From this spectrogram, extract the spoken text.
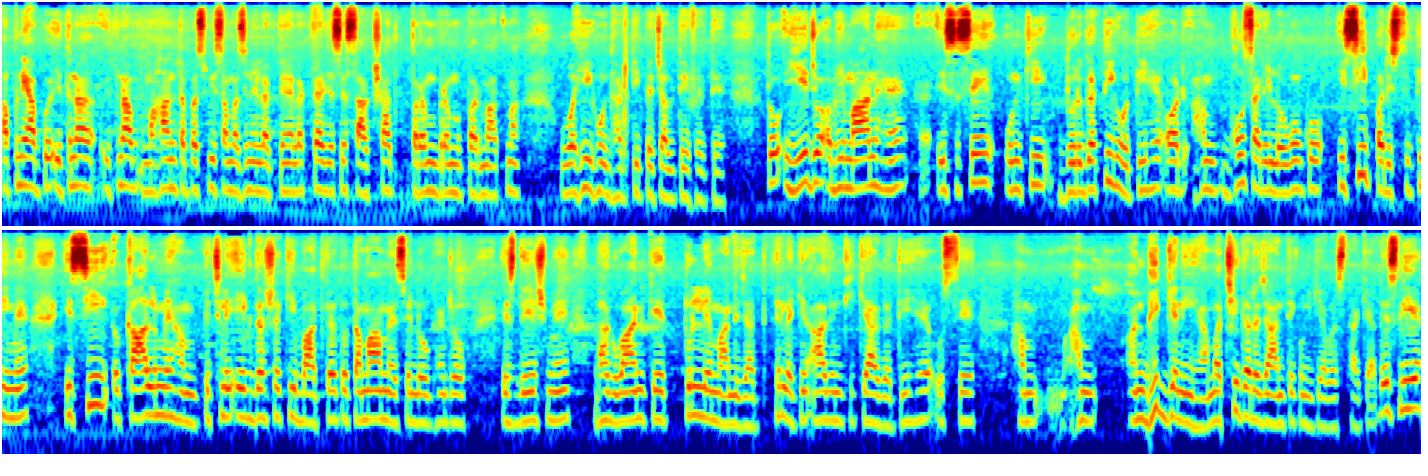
अपने आप को इतना इतना महान तपस्वी समझने लगते हैं। लगता है जैसे साक्षात परम ब्रह्म परमात्मा वही हो धरती पे चलते फिरते। तो ये जो अभिमान है, इससे उनकी दुर्गति होती है और हम बहुत सारे लोगों को इसी परिस्थिति में, इसी काल में हम पिछले एक दशक की बात करें तो तमाम ऐसे लोग हैं जो इस देश में भगवान के तुल्य माने जाते थे, लेकिन आज उनकी क्या गति है, उससे हम हम अनभिज्ञ नहीं हैं, हम अच्छी तरह जानते कि उनकी अवस्था क्या तो इसलिए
